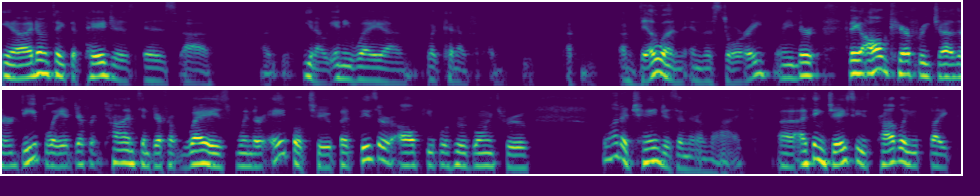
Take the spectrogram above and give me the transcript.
You know, I don't think that Paige's is uh, uh you know anyway uh, like kind of a villain in the story. I mean, they're they all care for each other deeply at different times in different ways when they're able to. But these are all people who are going through a lot of changes in their life. Uh, I think JC is probably like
